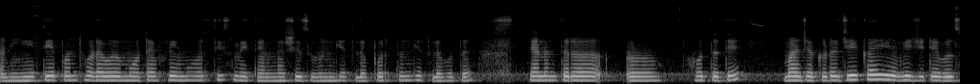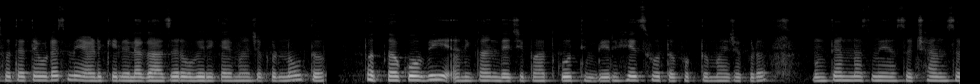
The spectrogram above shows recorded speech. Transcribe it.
आणि ते पण थोडा वेळ मोठ्या फ्लेमवरतीच मी त्यांना शिजवून घेतलं परतून घेतलं होतं. त्यानंतर होतं ते. माझ्याकडं जे काही व्हेजिटेबल्स होत्या तेवढ्याच मी ॲड केलेल्या. गाजर वगैरे काही माझ्याकडं नव्हतं. पत्ता कोबी आणि कांद्याची पात कोथिंबीर हेच होतं फक्त माझ्याकडं. मग त्यांनाच मी असं छानसं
